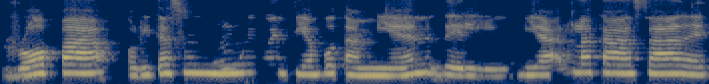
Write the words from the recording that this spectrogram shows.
ropa, ahorita es un muy buen tiempo también de limpiar la casa, de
